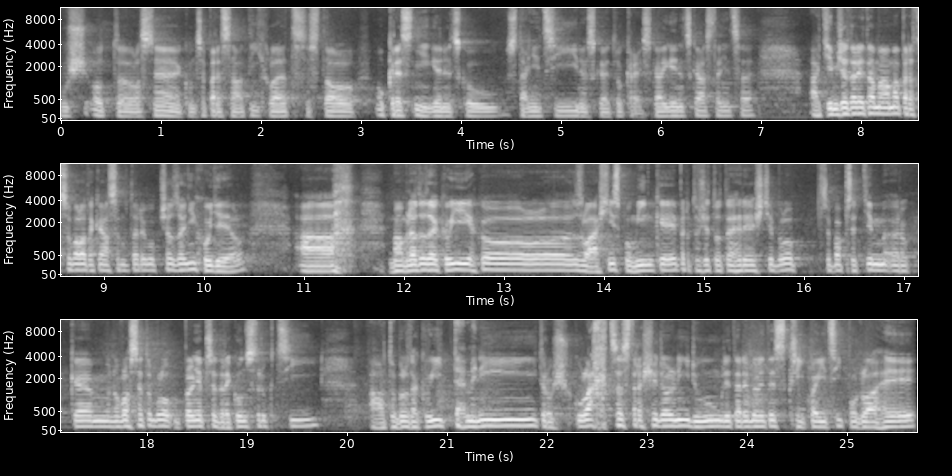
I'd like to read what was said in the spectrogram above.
už od eh, vlastně konce 50. let se stal okresní hygienickou stanicí, dneska je to krajská hygienická stanice. A tím, že tady ta máma pracovala, tak já jsem tady občas za ní chodil a mám na to takový jako zvláštní vzpomínky, protože to tehdy ještě bylo třeba před tím rokem, no vlastně to bylo úplně před rekonstrukcí a to byl takový temný, trošku lehce strašidelný dům, kdy tady byly ty skřípající podlahy,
